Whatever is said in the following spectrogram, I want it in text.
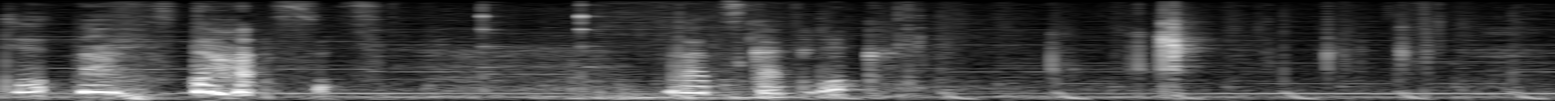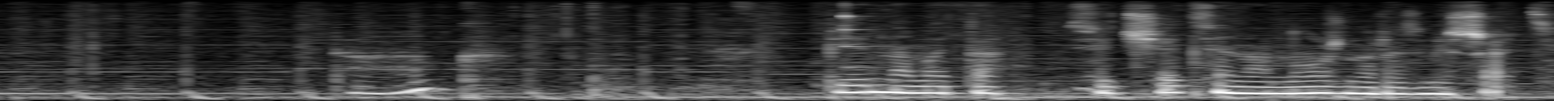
19, 20. 20 капелек. Так. Теперь нам это все тщательно нужно размешать.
